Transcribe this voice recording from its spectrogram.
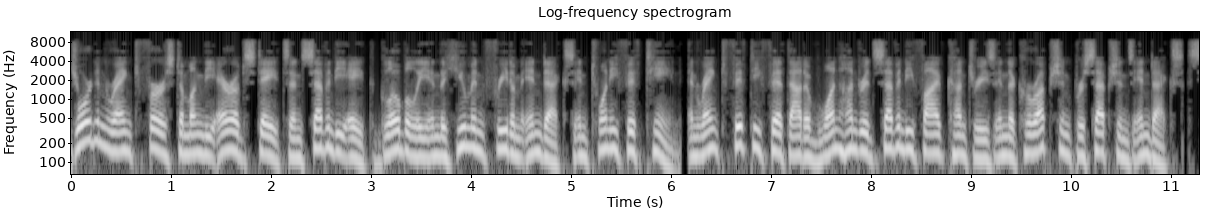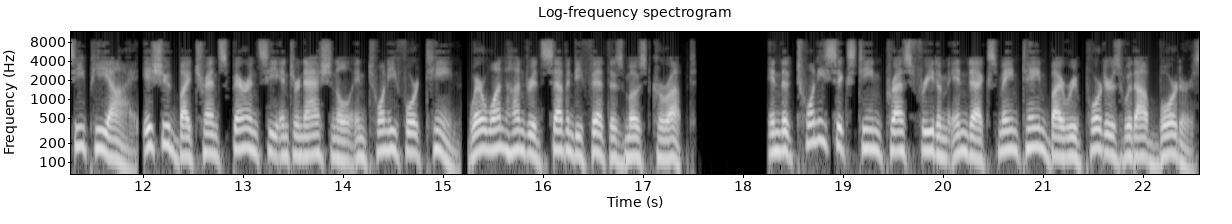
Jordan ranked first among the Arab states and 78th globally in the Human Freedom Index in 2015, and ranked 55th out of 175 countries in the Corruption Perceptions Index issued by Transparency International in 2014, where 175th is most corrupt. In the 2016 Press Freedom Index maintained by Reporters Without Borders,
